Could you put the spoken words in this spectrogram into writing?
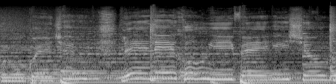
不归去。烈烈红衣飞袖入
